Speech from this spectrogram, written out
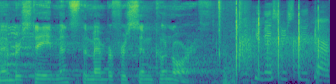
Member statements. The member for Simcoe North. Thank you, Mr. Speaker.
